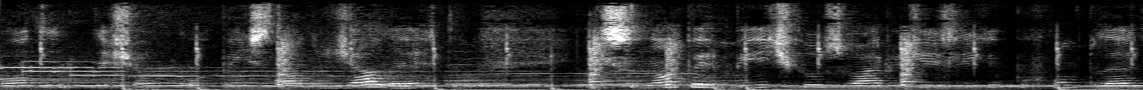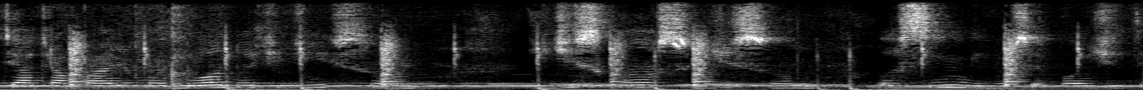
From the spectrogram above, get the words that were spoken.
podem deixar o corpo em estado de alerta. Isso não permite que o usuário desligue por completo e atrapalhe uma boa noite de insônia, de descanso e de sono. Assim, você pode ter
